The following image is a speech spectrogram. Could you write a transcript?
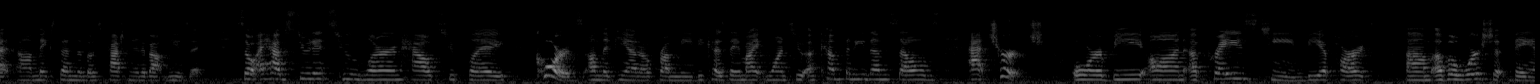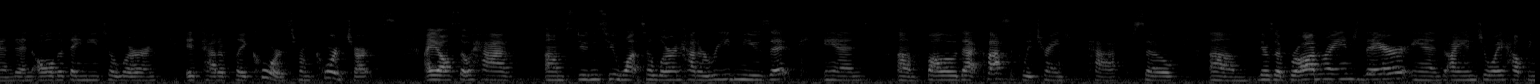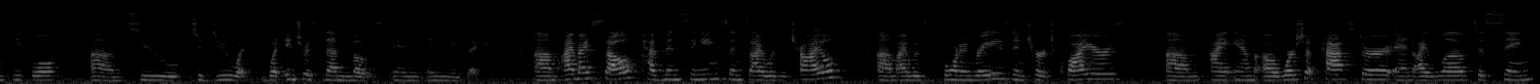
them the most passionate about music. So I have students who learn how to play chords on the piano from me because they might want to accompany themselves at church or be on a praise team, be a part um, of a worship band, and all that they need to learn is how to play chords from chord charts. I also have um, students who want to learn how to read music and um, follow that classically trained path. So um, there's a broad range there, and I enjoy helping people um, to to do what what interests them most in in music. Um, I myself have been singing since I was a child. Um, I was born and raised in church choirs. I am a worship pastor, and I love to sing.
